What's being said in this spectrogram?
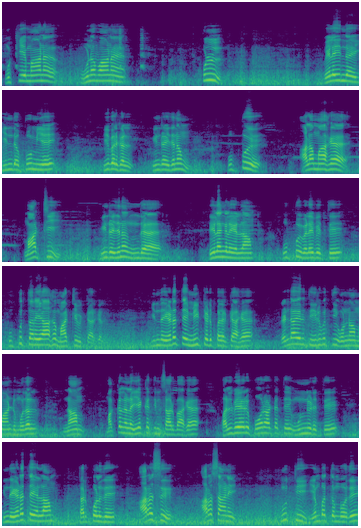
முக்கியமான உணவான புல் விளைந்த இந்த பூமியை இவர்கள் இன்றைய தினம் உப்பு அளமாக மாற்றி இன்றைய தினம் இந்த நிலங்களை எல்லாம் உப்பு விளைவித்து உப்புத்தரையாக மாற்றிவிட்டார்கள் இந்த இடத்தை மீட்டெடுப்பதற்காக ரெண்டாயிரத்தி இருபத்தி ஒன்றாம் ஆண்டு முதல் நாம் மக்கள் நல இயக்கத்தின் சார்பாக பல்வேறு போராட்டத்தை முன்னெடுத்து இந்த இடத்தை எல்லாம் தற்பொழுது அரசு அரசாணை நூற்றி எண்பத்தொம்போது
